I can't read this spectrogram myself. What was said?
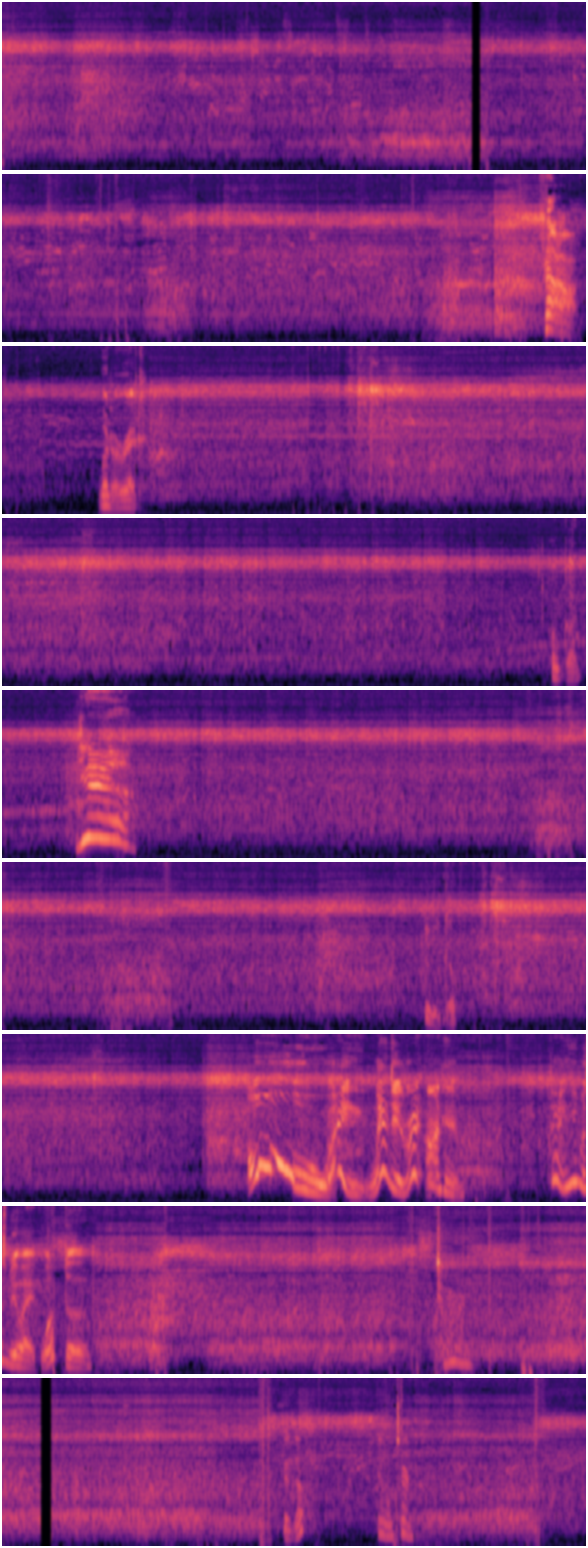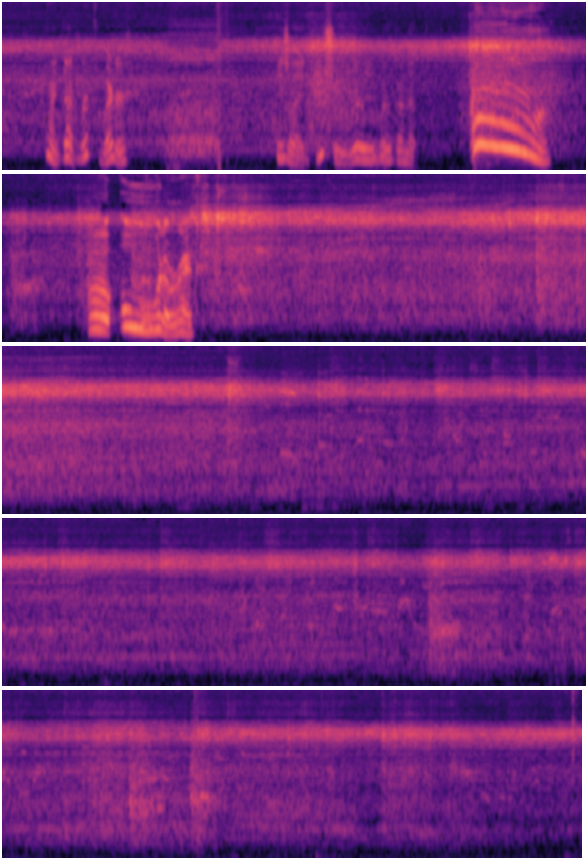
Ha! What a wreck. Oh god. Yeah! Here we go. Oh, I landed right on him. Dang, he must be like, what the? Turn. There we go. Then we'll turn. Oh my god, Rick Wetter. He's like, you should really work on the. Oh, oh, what a wreck.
